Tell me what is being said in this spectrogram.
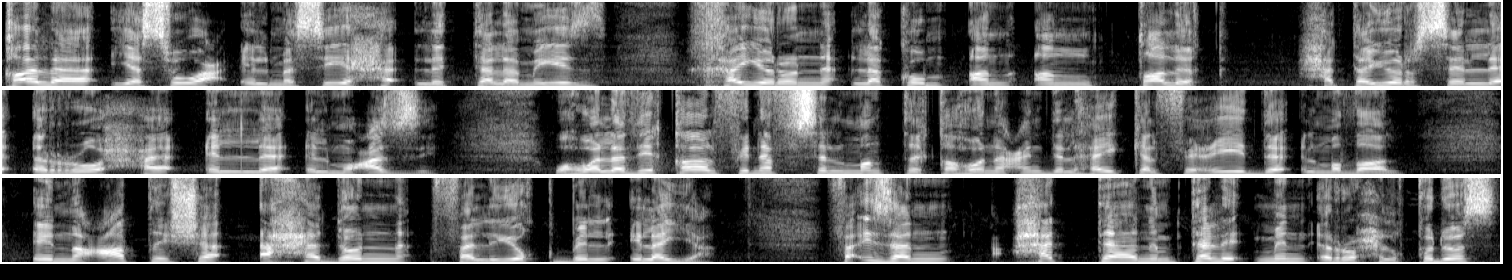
قال يسوع المسيح للتلاميذ خير لكم أن أنطلق حتى يرسل الروح المعزي. وهو الذي قال في نفس المنطقة هنا عند الهيكل في عيد المظال إن عطش أحد فليقبل إلي. فإذا حتى نمتلئ من الروح القدس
